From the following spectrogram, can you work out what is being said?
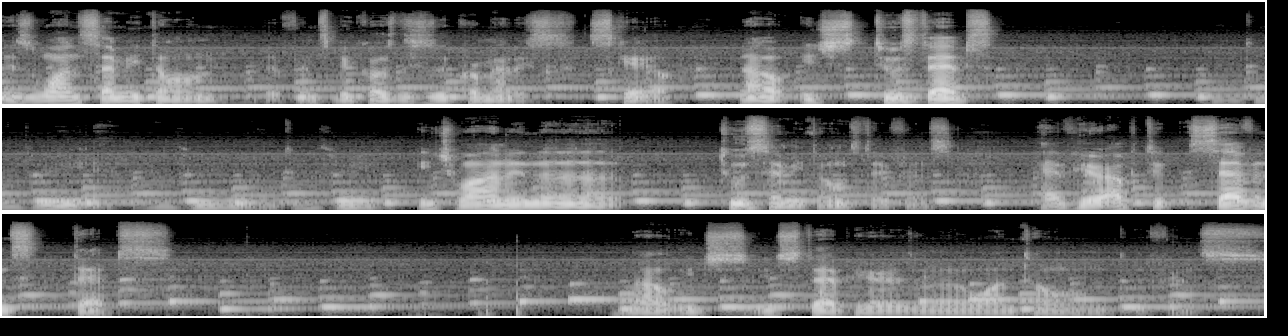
is one semitone difference because this is a chromatic scale. Now each two steps, each one in a two semitones difference. Have here up to seven steps. Now each each step here is in a one tone difference.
